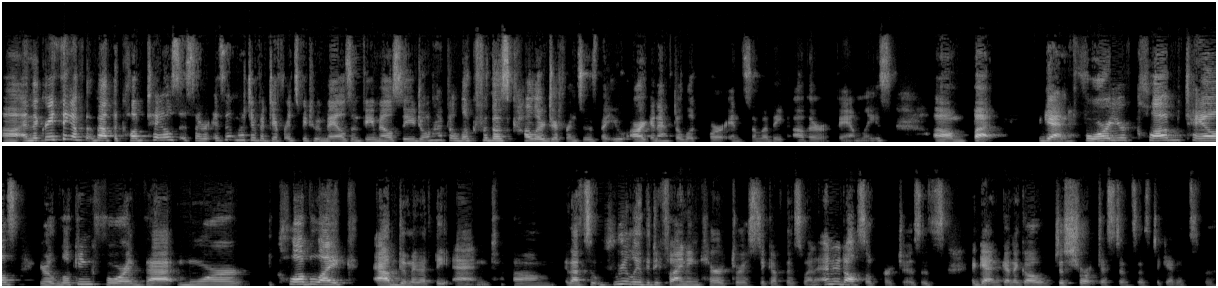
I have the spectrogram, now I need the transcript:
Uh, and the great thing about the club tails is there isn't much of a difference between males and females, so you don't have to look for those color differences that you are going to have to look for in some of the other families. Um, but again, for your club tails, you're looking for that more club-like abdomen at the end. Um, that's really the defining characteristic of this one. And it also perches. It's, again, going to go just short distances to get its food.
